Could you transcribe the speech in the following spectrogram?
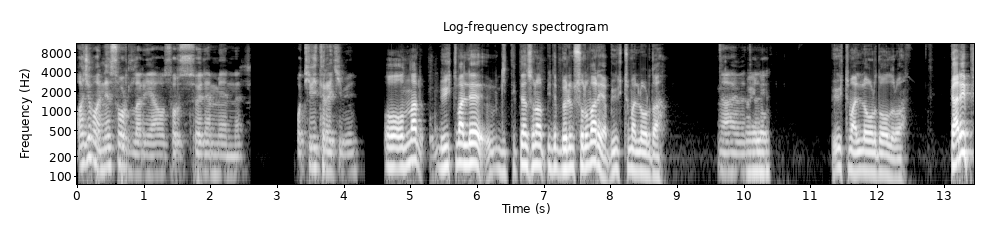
Acaba ne sordular ya o sorusu söylenmeyenler? O Twitter ekibi. O onlar büyük ihtimalle gittikten sonra bir de bölüm sonu var ya büyük ihtimalle orada. Ha evet. Aynen. evet. Büyük ihtimalle orada olur o. Garip,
